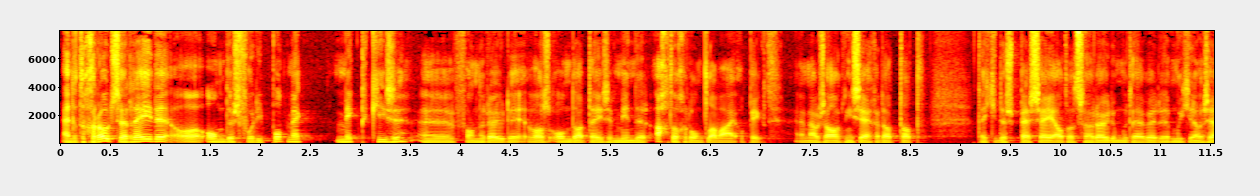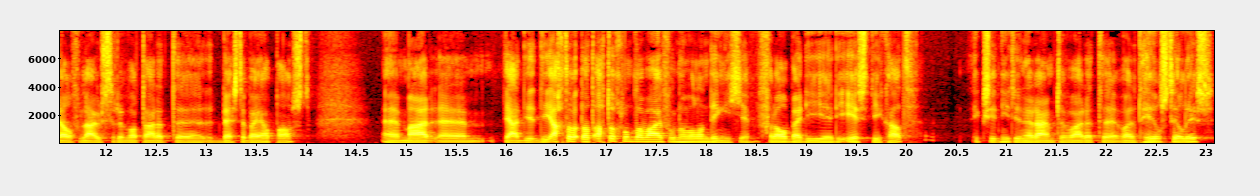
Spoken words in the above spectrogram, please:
En de grootste reden om dus voor die potmic te kiezen uh, van Reude was omdat deze minder achtergrondlawaai oppikt. En nou zal ik niet zeggen dat, dat, dat je dus per se altijd zo'n Reude moet hebben. Dan moet je nou zelf luisteren wat daar het, uh, het beste bij jou past. Uh, maar uh, ja, die, die achter, dat achtergrondlawaai vond ik nog wel een dingetje. Vooral bij die, die eerste die ik had. Ik zit niet in een ruimte waar het, waar het heel stil is.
